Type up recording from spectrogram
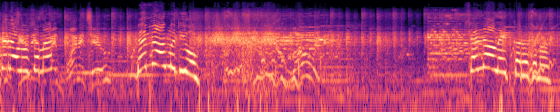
Sen al o zaman. Ben mi alma diyorum? Sen de al Edgar o zaman.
